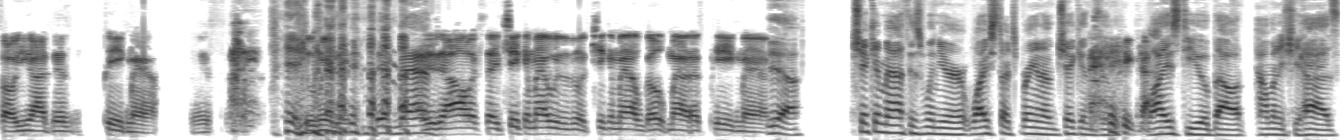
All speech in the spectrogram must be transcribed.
So you got this pig mouth. It's too many. Big man. I always say chicken mouth. We do chicken mouth, goat mouth. That's pig mouth. Yeah. Chicken math is when your wife starts bringing home chickens and lies to you about how many she has.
